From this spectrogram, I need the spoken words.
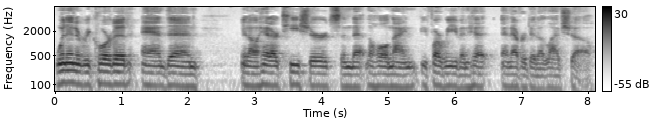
went in and recorded, and then, you know, had our T-shirts and that the whole nine before we even hit and ever did a live show.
